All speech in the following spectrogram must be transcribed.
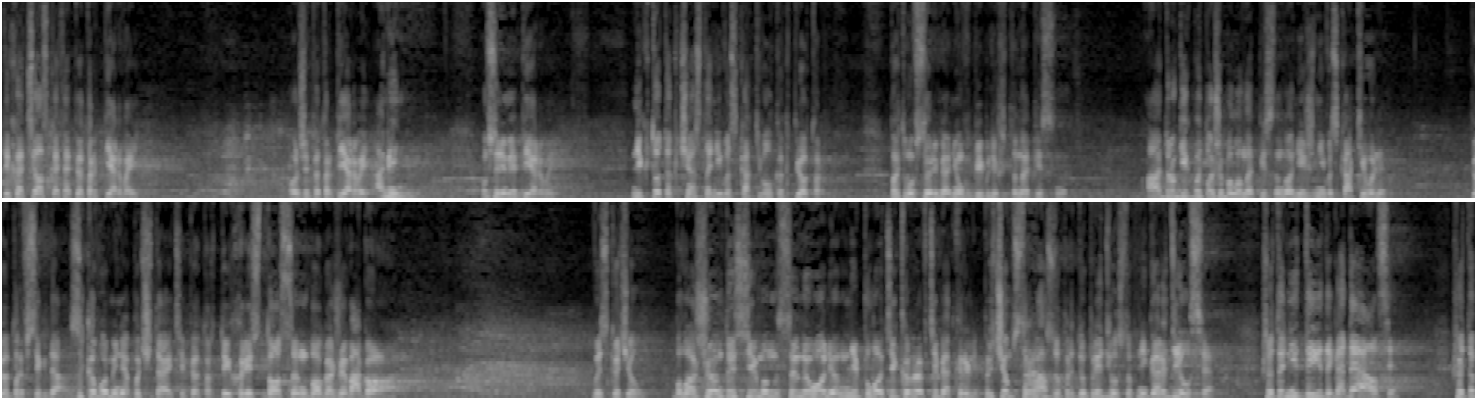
Ты хотел сказать, а Петр первый. Он же Петр первый. Аминь. Он все время первый. Никто так часто не выскакивал, как Петр. Поэтому все время о нем в Библии что-то написано. А других бы тоже было написано, но они же не выскакивали. Петр всегда. За кого меня почитаете, Петр? Ты Христос, сын Бога живаго. Выскочил. Блажен ты, Симон, сын Ионин, не плоть и кровь тебя открыли. Причем сразу предупредил, чтобы не гордился. Что это не ты догадался. Что это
